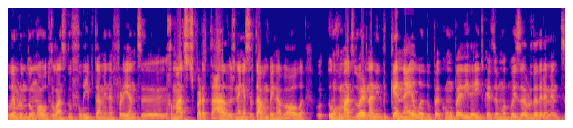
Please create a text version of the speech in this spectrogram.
lembro-me de um ou outro lance do Felipe também na frente, remates disparatados, nem acertavam bem na bola. Um remate do Hernani de canela, do, com o pé direito, quer dizer, uma coisa verdadeiramente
